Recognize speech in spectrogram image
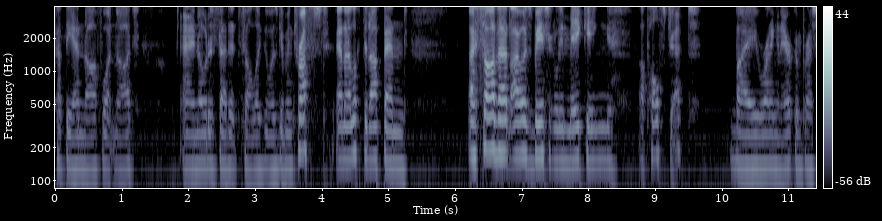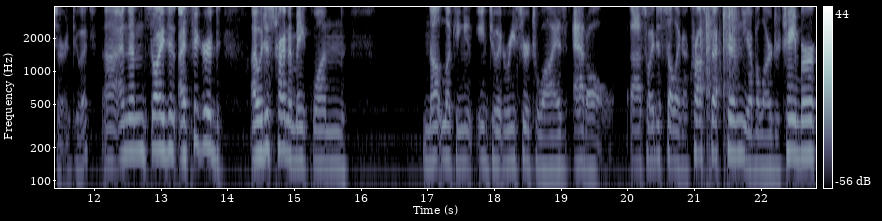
cut the end off, whatnot. And I noticed that it felt like it was giving thrust, and I looked it up and I saw that I was basically making a pulse jet by running an air compressor into it. Uh, and then so I just I figured I would just try to make one not looking into it research wise at all. Uh, so I just saw like a cross section, you have a larger chamber,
